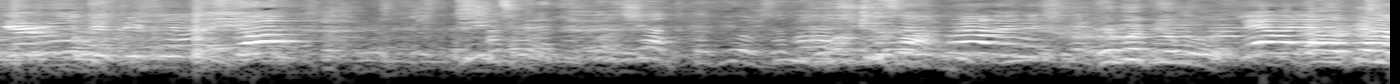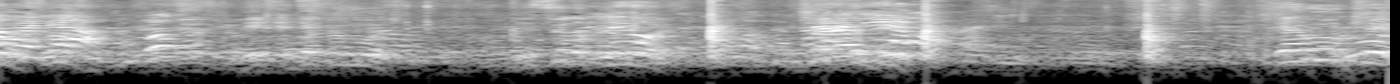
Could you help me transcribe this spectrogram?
Где руки підніми! Стоп! Перчатка бьешь, заворачивайся. справа начни! Прямой прямой. Лево, лево, право, Илья! Видите, где прямой? И сюда прямой. Прямо! Где руки?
